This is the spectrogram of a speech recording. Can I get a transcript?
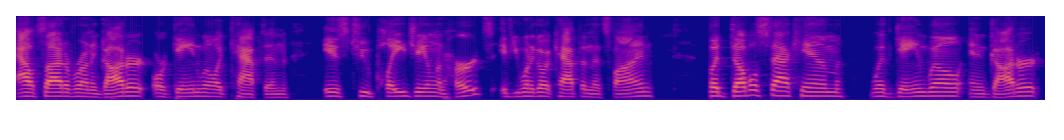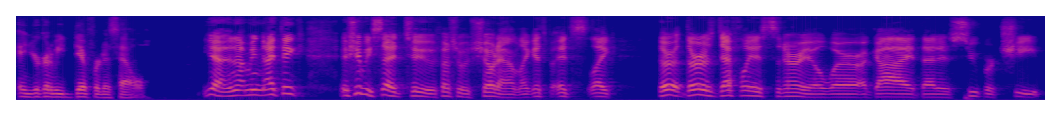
outside of running Goedert or Gainwell at captain is to play Jalen Hurts. If you want to go at captain, that's fine. But double stack him with Gainwell and Goedert, and you're going to be different as hell. Yeah, and I mean, I think it should be said too, especially with Showdown. Like it's it's like there there is definitely a scenario where a guy that is super cheap,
